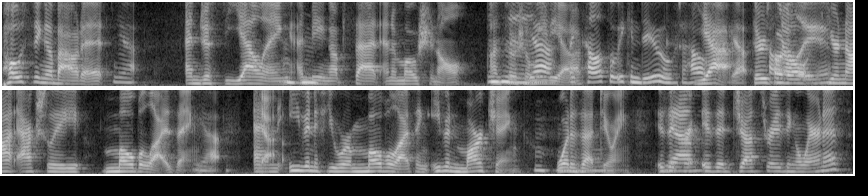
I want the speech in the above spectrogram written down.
posting about it Yeah. and just yelling and being upset and emotional on mm-hmm. social Yeah. media." Like tell us what we can do to help. yeah, there's totally. no you're not actually mobilizing. Yeah. And Yeah. even if you were mobilizing, even marching, what is that mm-hmm. doing? Is Yeah. it it just raising awareness?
